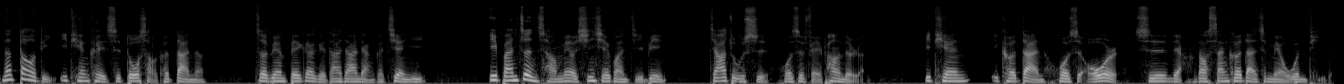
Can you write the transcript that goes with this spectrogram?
那到底一天可以吃多少颗蛋呢？这边杯盖给大家两个建议：一般正常没有心血管疾病、家族史或是肥胖的人，一天一颗蛋，或是偶尔吃两到三颗蛋是没有问题的。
